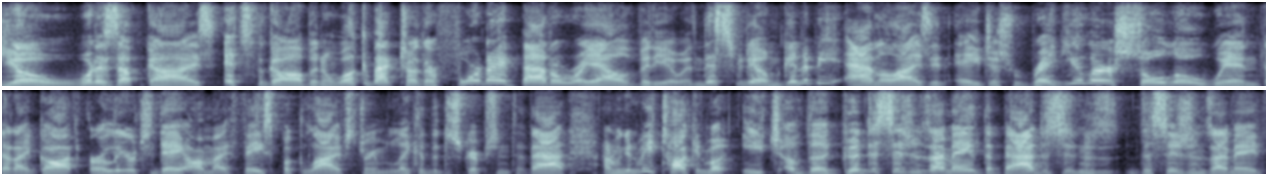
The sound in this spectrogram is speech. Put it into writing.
Yo, what is up guys? It's the Goblin and welcome back to another Fortnite Battle Royale video. In this video, I'm going to be analyzing a just regular solo win that I got earlier today on my Facebook live stream, link in the description to that. I'm going to be talking about each of the good decisions I made, the bad decisions decisions I made,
